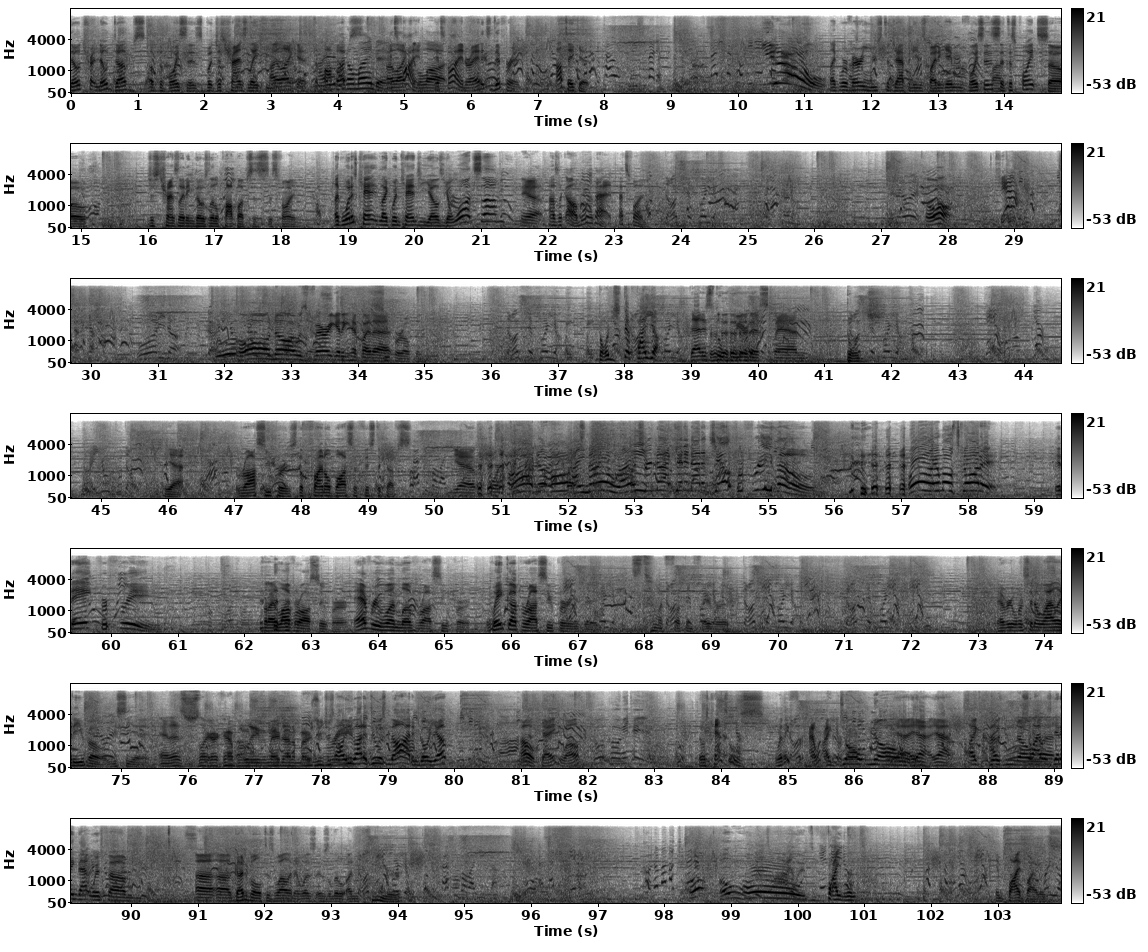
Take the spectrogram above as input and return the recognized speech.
no tra- no dubs of the voices, but just translate the. I like it. The I, pop-ups. I don't mind it. I It's like it a lot. It's fine, right? It's different. I'll take it. Yo! Like we're very used to Japanese fighting game voices at this point, so just translating those little pop-ups is, is fine. Like what is Kan like when Kanji yells, "You want some?" Yeah. I was like, "Oh, more of that. That's fun." Oh. Yeah. Oh no, I was very getting hit by that. Super open. Dodge the fire. That is the weirdest, man. Dodge. Yeah. Raw Supers, the final boss of fisticuffs. Yeah. Of course. oh no! I know, right? But you're not getting out of jail for free, though. Oh, I almost got it. It ain't for free. But I love Raw Super. Everyone loved Raw Super. Wake up, Raw Super, is it? It's my fucking favorite. Every once in a while at Evo, you see it. And it's just like I can't believe you made that a mercy. Just all you gotta do is nod and go, "Yep." Oh, okay, well, those cancels were they? I, I don't know. Yeah, yeah, yeah. I couldn't know. So I was getting that with um, uh, uh, Gunvolt as well, and it was it was a little unclear. Oh, violent. Implied violence.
